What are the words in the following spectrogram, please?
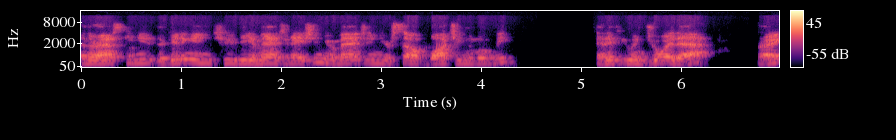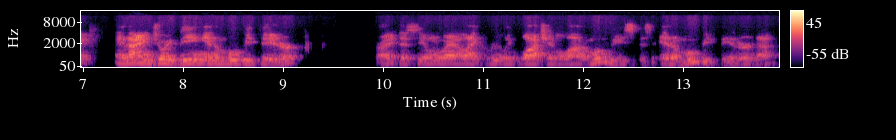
and they're asking you, they're getting into the imagination. You imagine yourself watching the movie. And if you enjoy that, right? And I enjoy being in a movie theater, right? That's the only way I like really watching a lot of movies is in a movie theater, not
